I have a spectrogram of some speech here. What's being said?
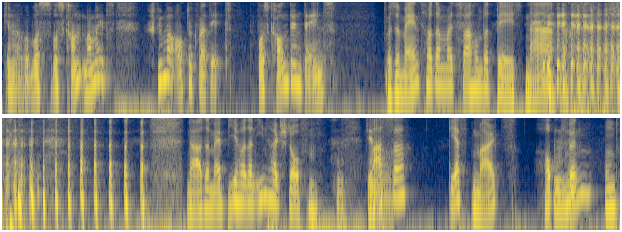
Genau, aber was, was kann, wenn wir jetzt, spielen wir Autoquartett. Was kann denn deins? Also meins hat einmal 200 PS. Nein. Na, also mein Bier hat an Inhaltsstoffen. Genau. Wasser, Gerstenmalz, Hopfen und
